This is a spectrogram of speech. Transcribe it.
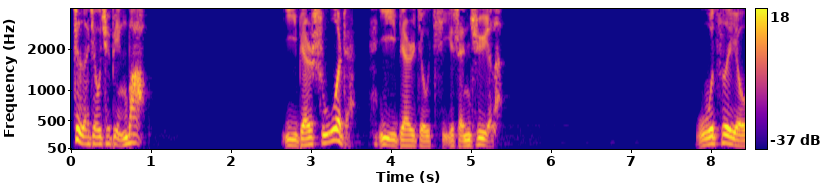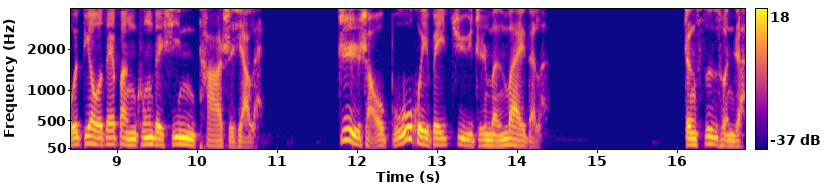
这就去禀报。”一边说着，一边就起身去了。吴次友吊在半空的心踏实下来，至少不会被拒之门外的了。正思忖着，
